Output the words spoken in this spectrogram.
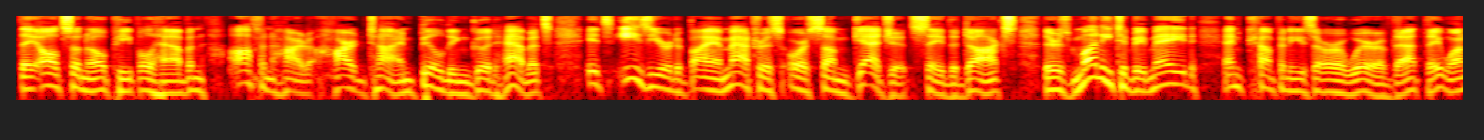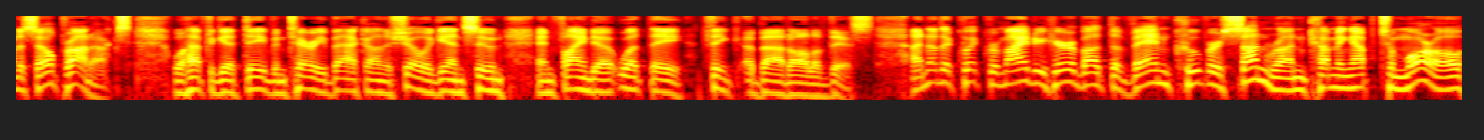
they also know people have an often hard, hard time building good habits. It's easier to buy a mattress or some gadget, say the docs. There's money to be made, and companies are aware of that. They want to sell products. We'll have to get Dave and Terry back on the show again soon and find out what they think about all of this. Another quick reminder here about the Vancouver Sun Run coming up tomorrow.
